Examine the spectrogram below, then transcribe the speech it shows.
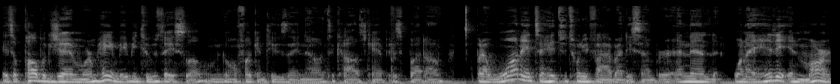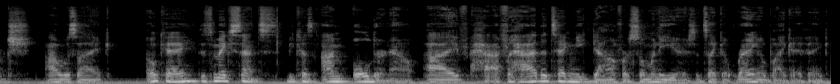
it's a public gym where hey, maybe Tuesday's slow. I'm going fucking Tuesday. No, it's a college campus, but um, but I wanted to hit 225 by December, and then when I hit it in March, I was like, okay, this makes sense because I'm older now. I've have had the technique down for so many years. It's like a, riding a bike, I think.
